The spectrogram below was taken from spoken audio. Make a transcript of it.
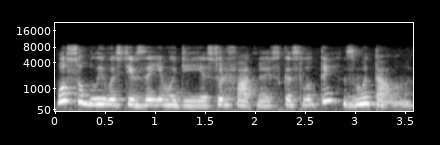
Особливості взаємодії сульфатної кислоти з металами.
